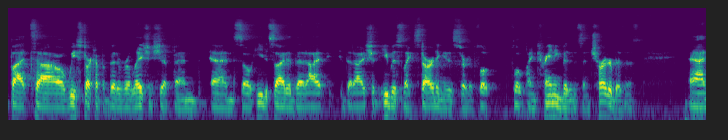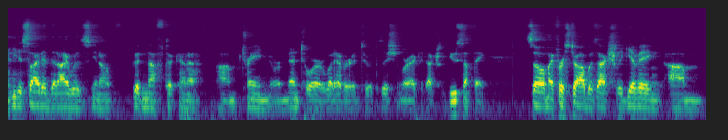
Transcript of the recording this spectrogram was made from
but uh, we struck up a bit of a relationship, and and so he decided that I that I should. He was like starting his sort of float float plane training business and charter business, and he decided that I was you know good enough to kind of um, train or mentor or whatever into a position where I could actually do something. So my first job was actually giving um,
